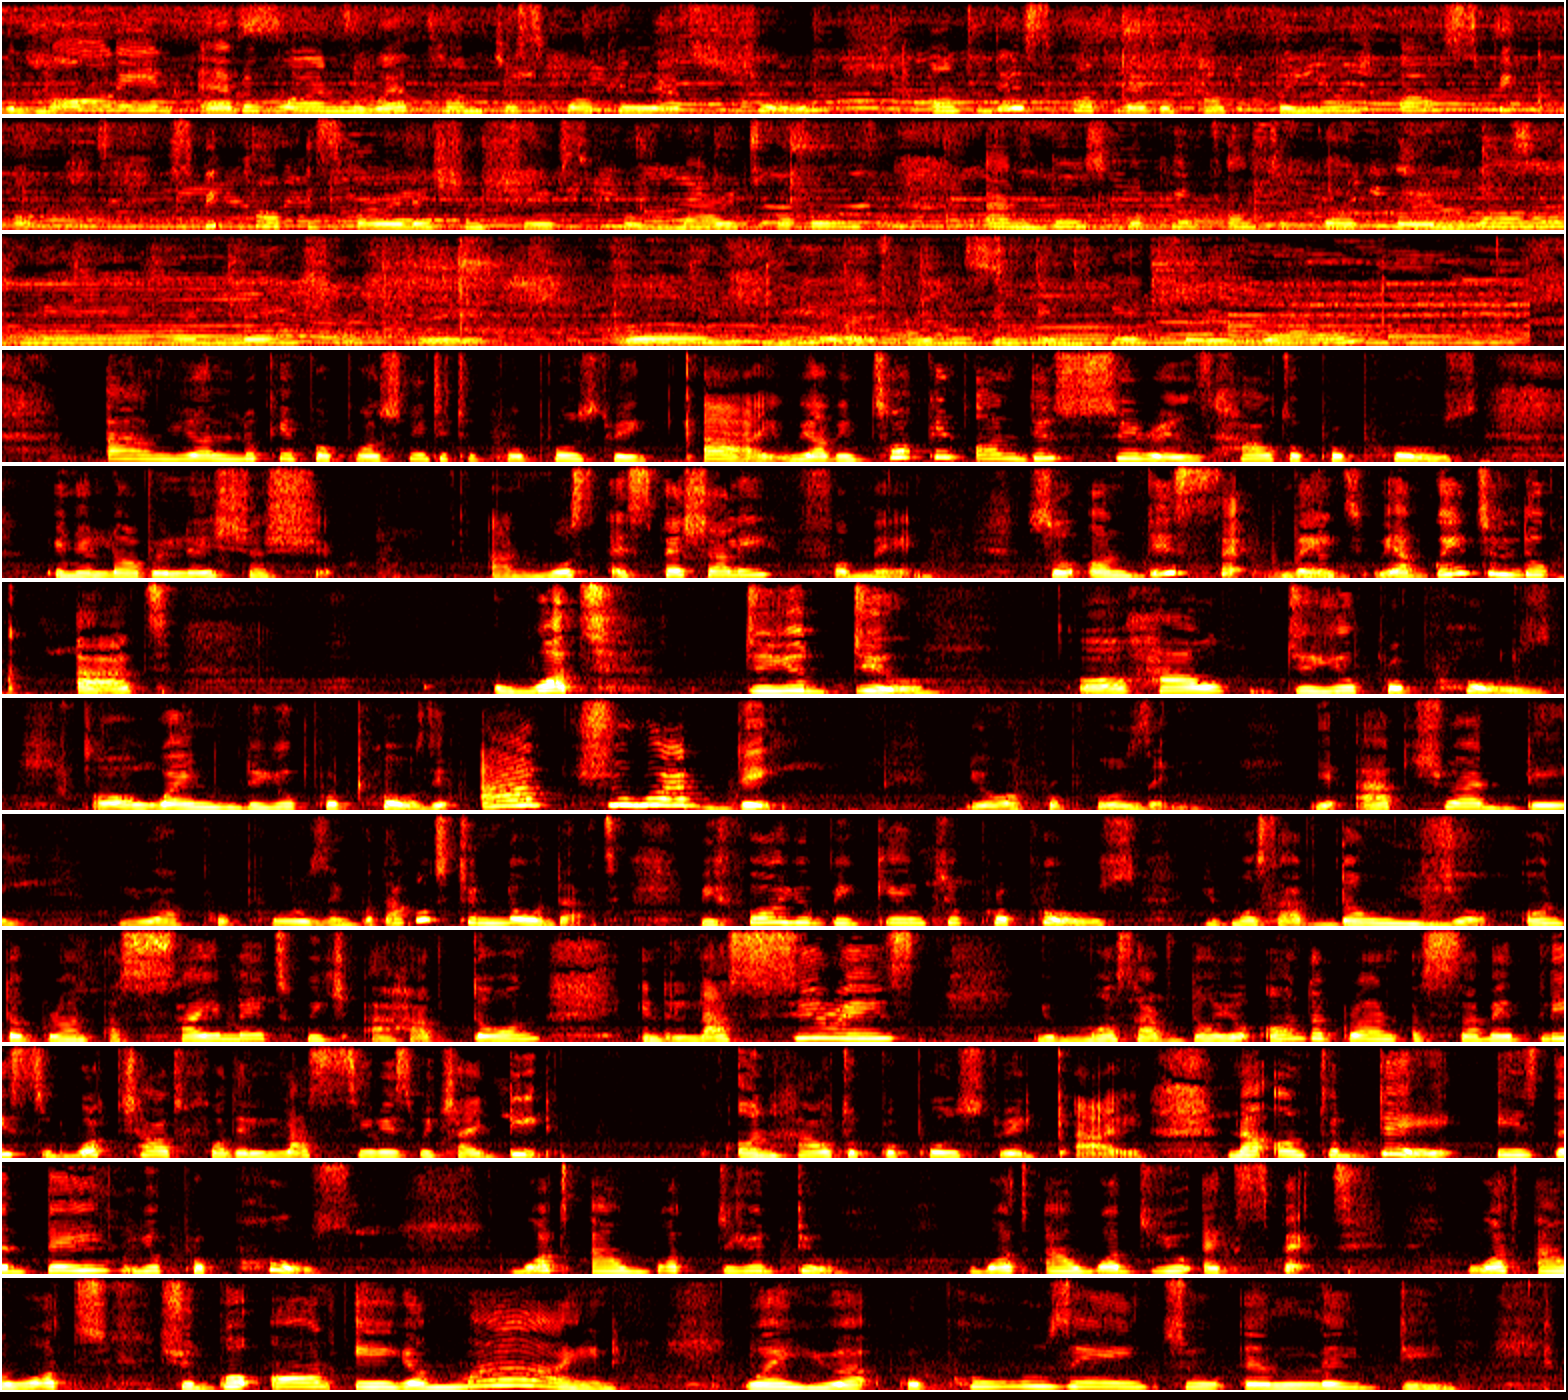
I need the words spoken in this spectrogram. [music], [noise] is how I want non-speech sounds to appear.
Good morning, everyone. Welcome to Spotless Show. On today's Spotless, we have for you on Speak Up. Speak Up is for relationships, for married couples, and those looking unto God for a lovely relationship. Oh, yes. Are you been engaged for a while? and you are looking for opportunity to propose to a guy, we have been talking on this series how to propose in a love relationship, and most especially for men. So, on this segment, we are going to look at what do you do, or how do you propose, or when do you propose, the actual day you are proposing the actual day you are proposing. But I want you to know that before you begin to propose, you must have done your underground assignment, which I have done in the last series. You must have done your underground assignment. Please watch out for the last series, which I did on how to propose to a guy. Now, on today is the day you propose. What and what do you do? what and what do you expect? What and what should go on in your mind when you are proposing to a lady?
